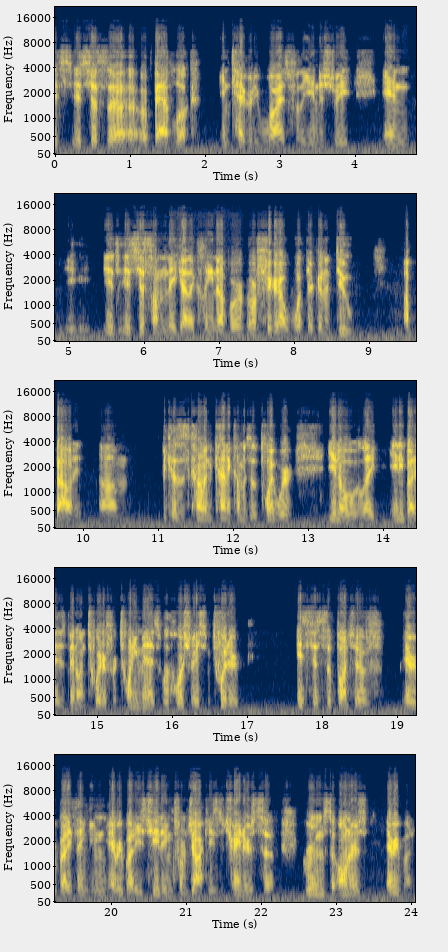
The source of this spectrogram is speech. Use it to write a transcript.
it's it's just a, a bad look integrity wise for the industry, and it, it's just something they got to clean up or, or figure out what they're going to do about it. Um, because it's coming kind of coming to the point where, you know, like anybody that's been on Twitter for 20 minutes with horse racing Twitter, it's just a bunch of everybody thinking everybody's cheating from jockeys to trainers to grooms to owners, everybody.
